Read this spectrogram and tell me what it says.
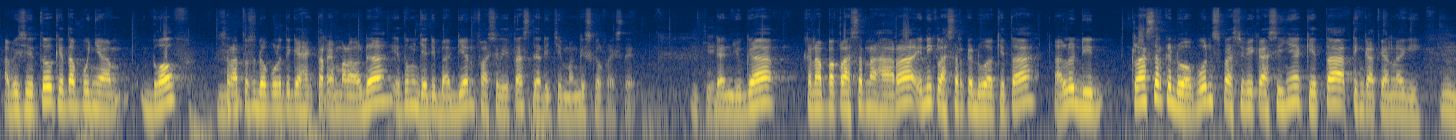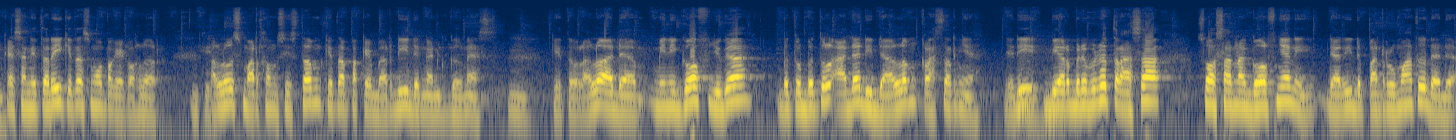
Habis itu kita punya golf 123 hektar Emeralda itu menjadi bagian fasilitas dari Cimanggis Golf Estate. Oke. Dan juga kenapa klaster Nahara ini klaster kedua kita. Lalu di klaster kedua pun spesifikasinya kita tingkatkan lagi. Kayak sanitary kita semua pakai Kohler. Oke. Lalu smart home system kita pakai Bardi dengan Google Nest. Hmm. Gitu. Lalu ada mini golf juga betul-betul ada di dalam klasternya. Jadi biar benar-benar terasa suasana golfnya nih dari depan rumah tuh udah ada.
